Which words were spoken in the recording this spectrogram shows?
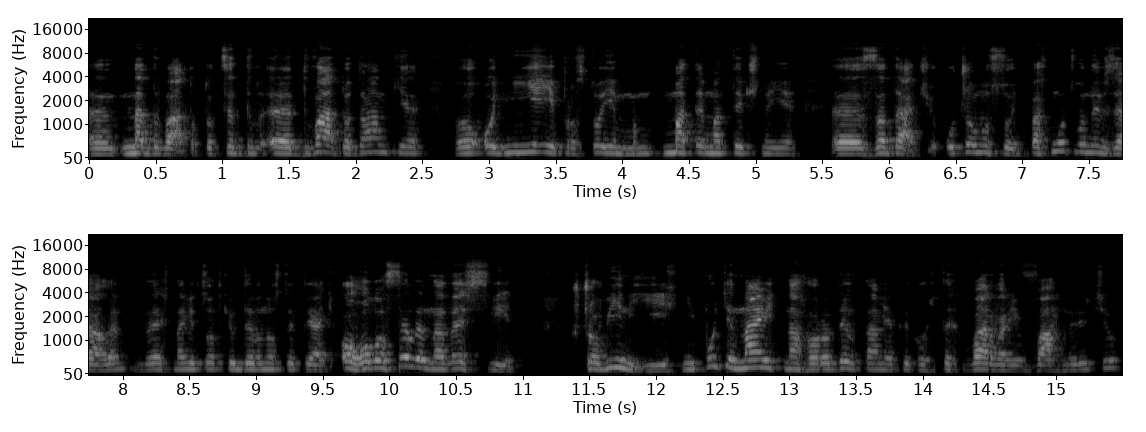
е, на два. Тобто це е, два доданки однієї простої математичної задачі. У чому суть? Бахмут вони взяли на відсотків 95, оголосили на весь світ, що він їхній. Путін навіть нагородив там якихось тих варварів вагнерівців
